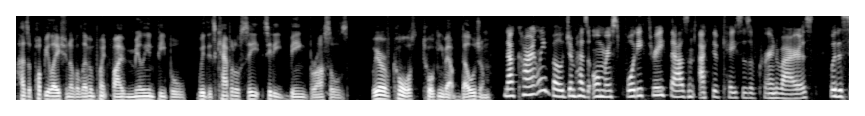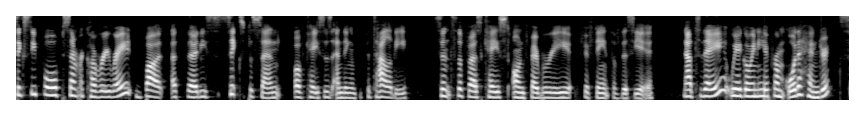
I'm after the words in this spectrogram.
has a population of 11.5 million people, with its capital city being Brussels. We are, of course, talking about Belgium. Now, currently, Belgium has almost 43,000 active cases of coronavirus, with a 64% recovery rate, but a 36% of cases ending in fatality since the first case on February 15th of this year. Now, today we are going to hear from Aude Hendrickx,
